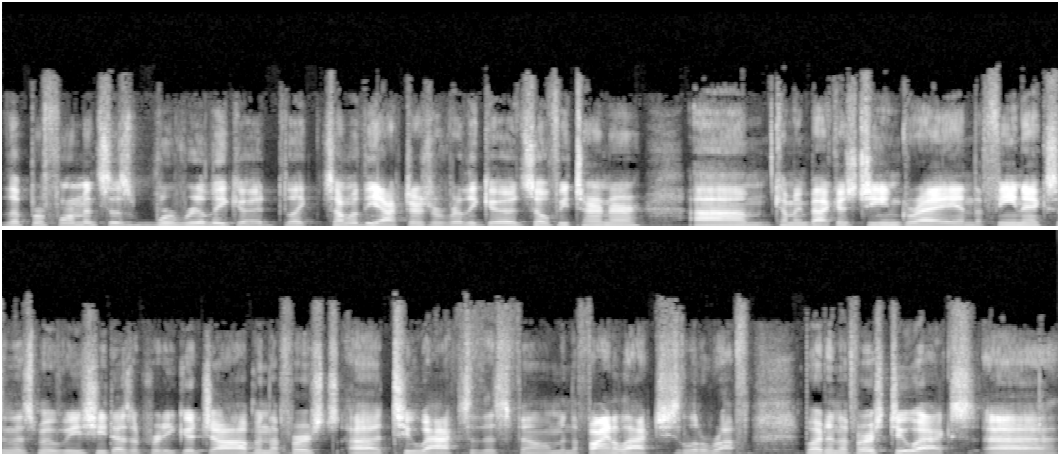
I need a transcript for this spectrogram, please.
the performances were really good. Like some of the actors were really good. Sophie Turner, um, coming back as Jean Grey and the Phoenix in this movie, she does a pretty good job in the first uh, two acts of this film. In the final act, she's a little rough, but in the first two acts, uh,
